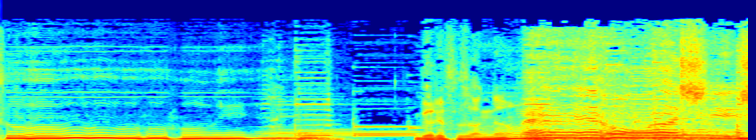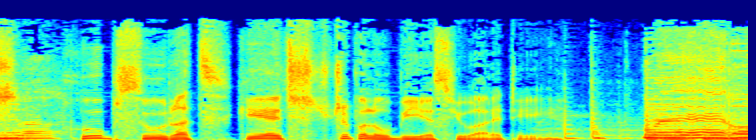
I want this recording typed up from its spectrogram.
तू ब्यूटीफुल सॉन्ग ना हूँ खूबसूरत K H triple O B S U R A T मैं हूँ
